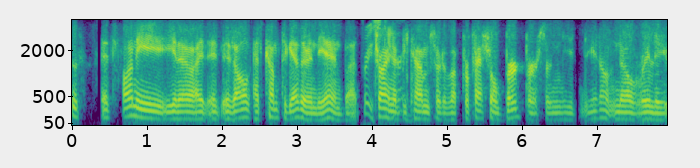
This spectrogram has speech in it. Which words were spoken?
it's funny, you know, it, it all has come together in the end, but Pretty trying scary. to become sort of a professional bird person, you, you don't know really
